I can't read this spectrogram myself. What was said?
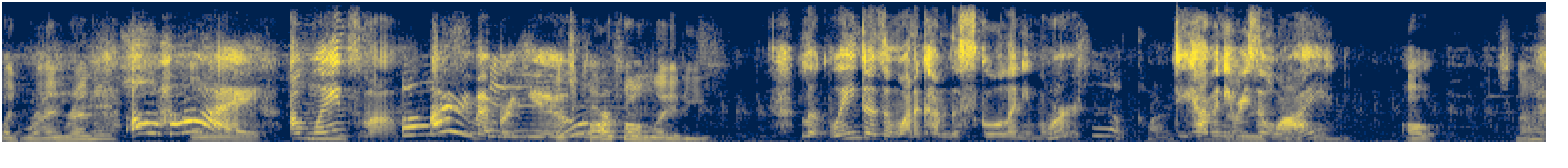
Like Ryan Reynolds. Oh hi. I'm Wayne's mom. Oh, I remember you. It's car phone lady. Look, Wayne doesn't want to come to school anymore. What's that card? Do you have any reason is why? Car Phone- Oh, it's not.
